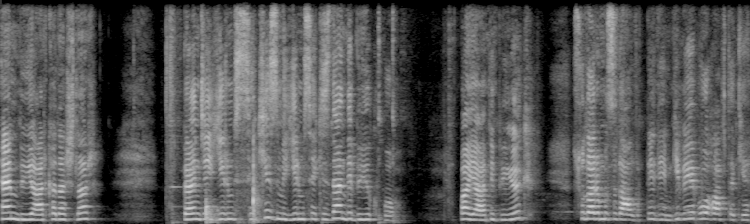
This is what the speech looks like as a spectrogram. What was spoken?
en büyüğü arkadaşlar. Bence 28 mi? 28'den de büyük bu. Bayağı bir büyük. Sularımızı da aldık. Dediğim gibi bu haftaki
